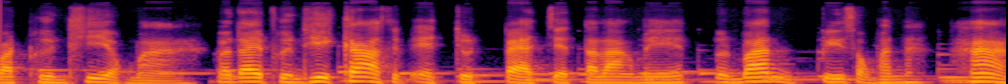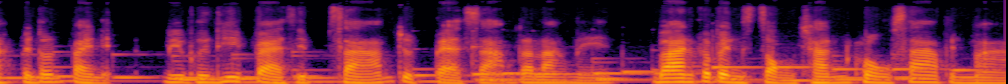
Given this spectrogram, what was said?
วัดพื้นที่ออกมา ก็ได้พื้นที่ 91.87 ตารางเมตรส่วนบ้านปี 2005 เป็นต้นไปเนี่ย มีพื้นที่ 83.83 ตารางเมตร บ้านก็เป็น 2 ชั้น โครงสร้างเป็นไม้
